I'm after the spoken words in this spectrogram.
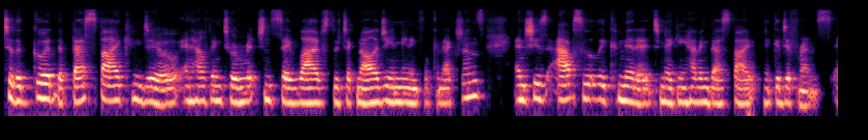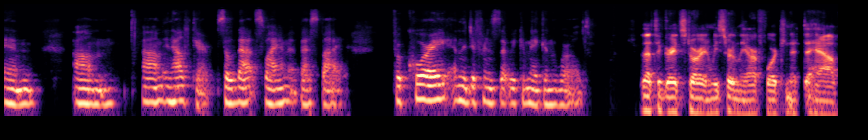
to the good that Best Buy can do and helping to enrich and save lives through technology and meaningful connections. And she's absolutely committed to making having Best Buy make a difference in, um, um, in healthcare. So that's why I'm at Best Buy for Corie and the difference that we can make in the world. That's a great story. And we certainly are fortunate to have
